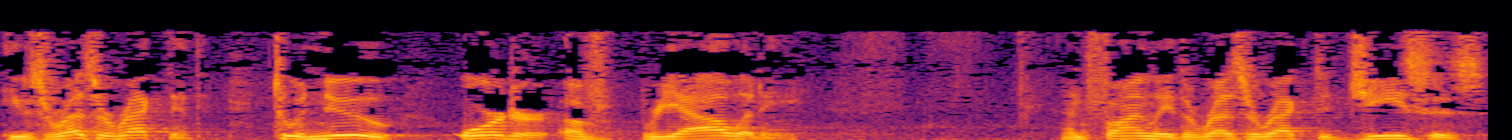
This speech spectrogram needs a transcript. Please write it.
He was resurrected to a new order of reality. And finally, the resurrected Jesus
